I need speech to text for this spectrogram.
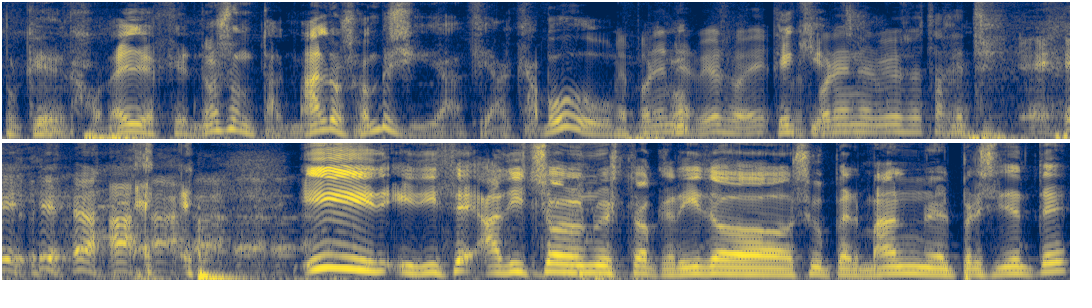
porque, joder, es que no son tan malos, hombre. Si al fin y al cabo. Me pone ¿no? nervioso, ¿eh? ¿Qué Me quieres? pone nervioso esta gente. Y, y dice, ha dicho nuestro querido Superman, el presidente,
